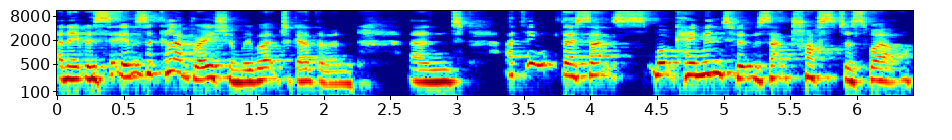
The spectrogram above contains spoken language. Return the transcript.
And it was, it was a collaboration. We worked together and, and I think there's that's what came into it was that trust as well.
